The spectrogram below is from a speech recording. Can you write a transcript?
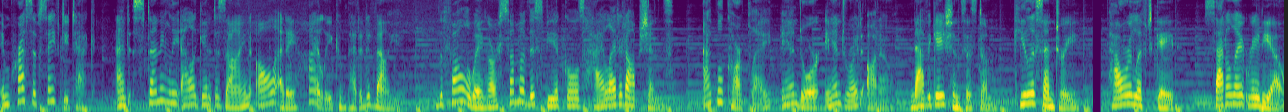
impressive safety tech, and stunningly elegant design all at a highly competitive value. The following are some of this vehicle's highlighted options. Apple CarPlay and or Android Auto, navigation system, keyless entry, power liftgate, satellite radio,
